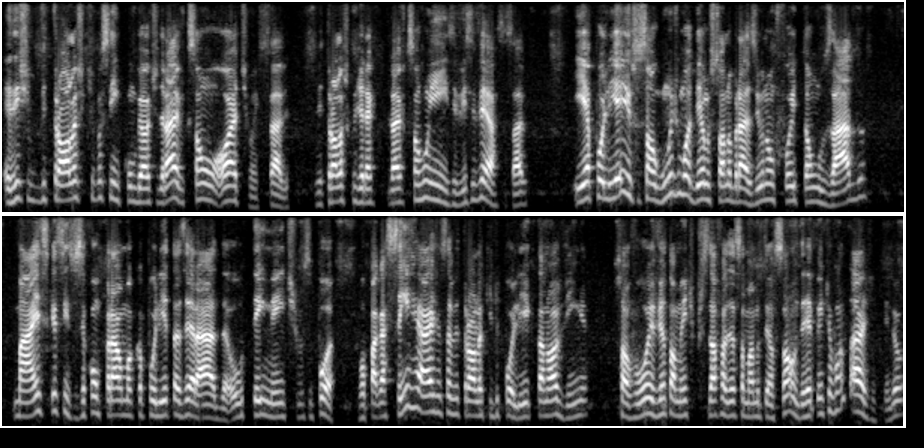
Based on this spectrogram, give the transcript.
Existem vitrolas, tipo assim, com belt drive que são ótimas, sabe? Vitrolas com direct drive que são ruins e vice-versa, sabe? E a Poli é isso. São alguns modelos só no Brasil, não foi tão usado. Mas que assim, se você comprar uma capolita zerada ou ter em mente, tipo assim, pô, vou pagar 100 reais nessa vitrola aqui de poli que tá novinha, só vou eventualmente precisar fazer essa manutenção, de repente é vantagem, entendeu?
